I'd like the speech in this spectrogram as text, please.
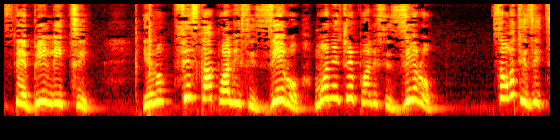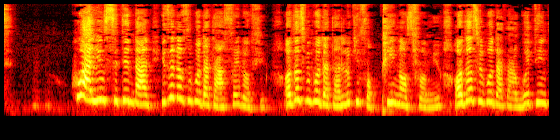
stability, you know, fiscal policy, zero. Monetary policy, zero. So what is it? Who are you sitting down? Is it those people that are afraid of you? Or those people that are looking for peanuts from you? Or those people that are waiting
